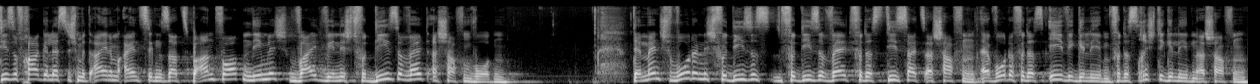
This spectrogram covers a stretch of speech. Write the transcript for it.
Diese Frage lässt sich mit einem einzigen Satz beantworten, nämlich weil wir nicht für diese Welt erschaffen wurden. Der Mensch wurde nicht für, dieses, für diese Welt, für das Diesseits erschaffen. Er wurde für das ewige Leben, für das richtige Leben erschaffen.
